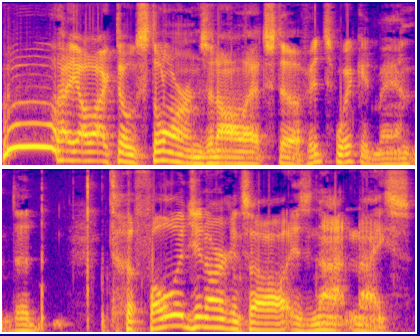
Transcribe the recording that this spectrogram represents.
Whoo, how y'all like those thorns and all that stuff? It's wicked, man. The the foliage in Arkansas is not nice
